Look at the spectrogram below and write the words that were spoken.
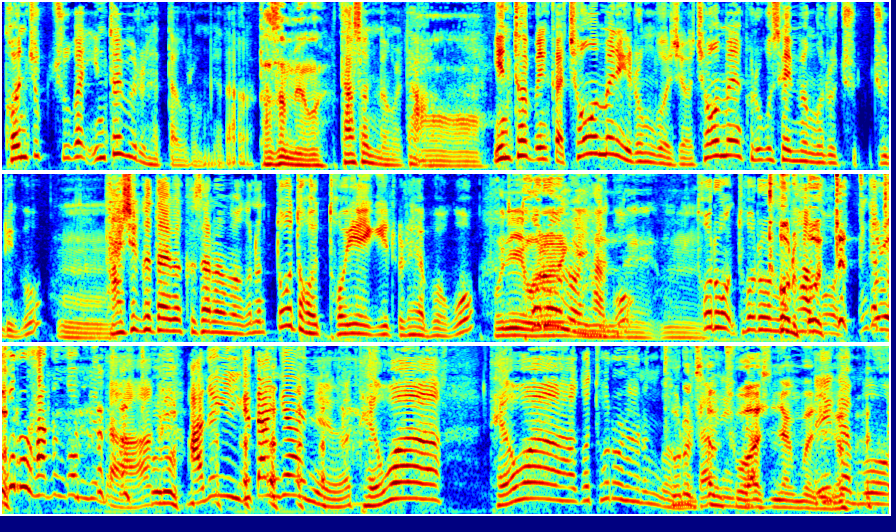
건축주가 인터뷰를 했다 그럽니다. 다섯 명을. 다섯 명을 다. 어. 인터뷰, 그러니까 처음에는 이런 거죠. 처음에 그리고 세 명으로 주- 줄이고 음. 다시 그 다음에 그 사람하고는 또 더 더 얘기를 해보고 토론을 하고. 음. 토론 토론을 토론, 하고 그러니까 토론하는 겁니다. 아니 이게 딴 게 아니에요. 대화 대화하고 토론하는 겁니다. 토론 참 그러니까 좋아하신 양반이요. 그러니까 뭐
